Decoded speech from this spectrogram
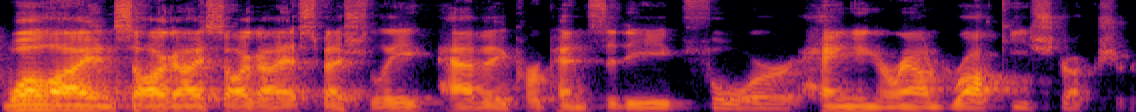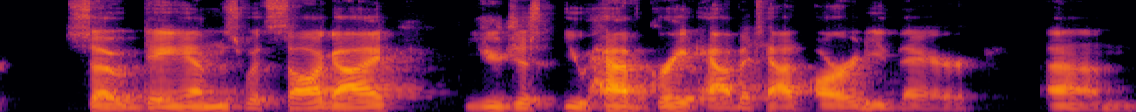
walleye and saugeye, saugeye especially, have a propensity for hanging around rocky structure. So dams with saugeye, you just you have great habitat already there. Um,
